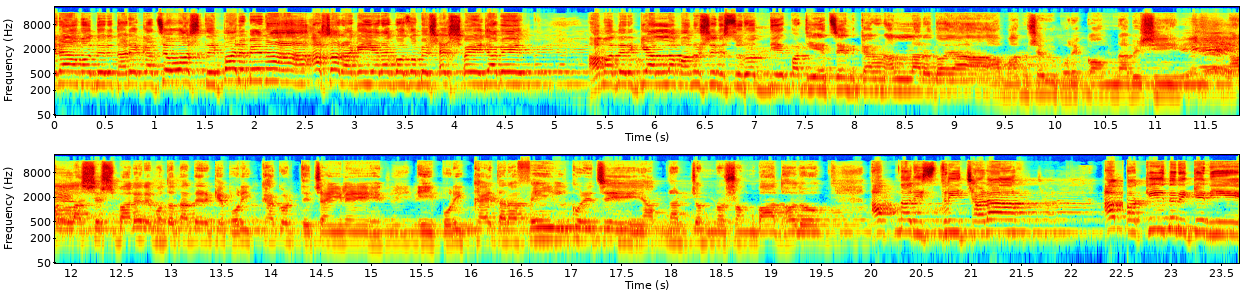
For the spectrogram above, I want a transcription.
এরা আমাদের ধারে কাছেও আসতে পারবে না। আসার আগেই এরা গজবে শেষ হয়ে যাবে। আমাদেরকে আল্লাহ মানুষের সুরত দিয়ে পাঠিয়েছেন, কারণ আল্লাহর দয়া মানুষের উপরে কম না বেশি। আল্লাহ শেষবারের মতো তাদেরকে পরীক্ষা করতে চাইলেন। এই পরীক্ষায় তারা ফেল করেছে। আপনার জন্য সংবাদ হলো, আপনার স্ত্রী ছাড়া বাকিদেরকে নিয়ে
